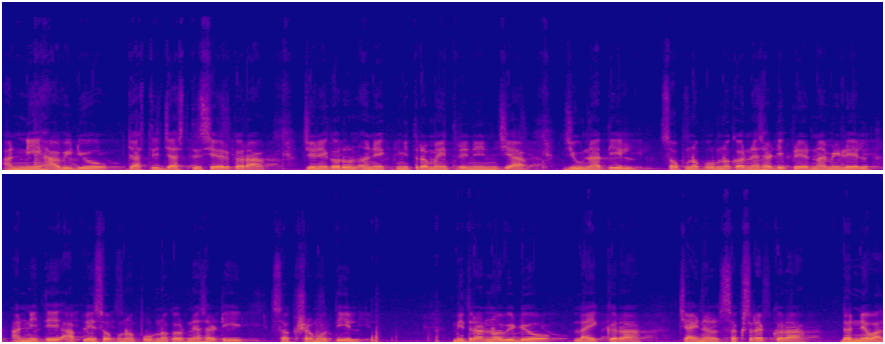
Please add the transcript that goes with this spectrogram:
आणि हा व्हिडिओ जास्तीत जास्त शेअर करा जेणेकरून अनेक मित्रमैत्रिणींच्या जीवनातील स्वप्न पूर्ण करण्यासाठी प्रेरणा मिळेल आणि ते आपले स्वप्न पूर्ण करण्यासाठी सक्षम होतील. मित्रांनो व्हिडिओ लाईक करा चॅनल सबस्क्राईब करा. धन्यवाद.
